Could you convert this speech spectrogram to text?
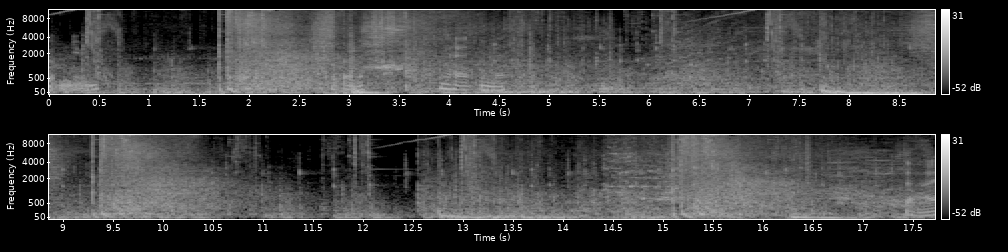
up news. Whatever. Yeah, you missed. Die.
